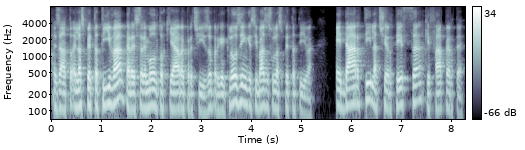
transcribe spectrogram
Esatto, e l'aspettativa, per essere molto chiaro e preciso, perché il closing si basa sull'aspettativa, è darti la certezza che fa per te.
